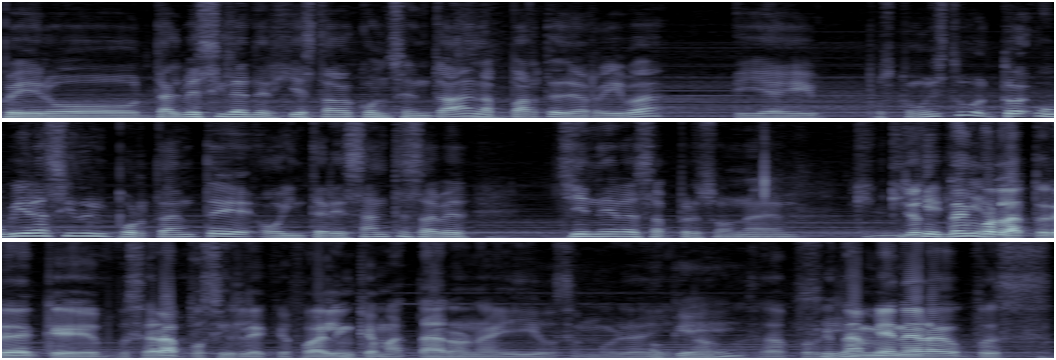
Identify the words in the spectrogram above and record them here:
pero tal vez si la energía estaba concentrada en la parte de arriba y ahí, pues como esto, to- hubiera sido importante o interesante saber quién era esa persona. qué- qué Yo quería. tengo la teoría de que pues era posible que fue alguien que mataron ahí o se murió ahí, ¿no? O sea, porque sí. también era pues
